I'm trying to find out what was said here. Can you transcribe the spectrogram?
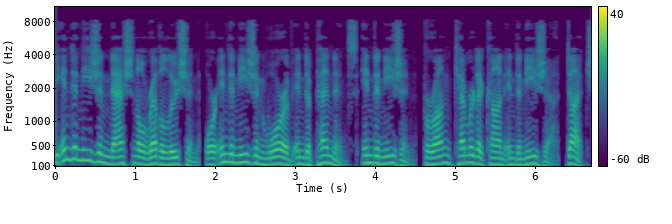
The Indonesian National Revolution, or Indonesian War of Independence Indonesian, Perang Kemerdekaan Indonesia, Dutch,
